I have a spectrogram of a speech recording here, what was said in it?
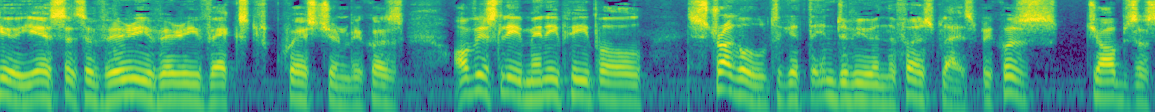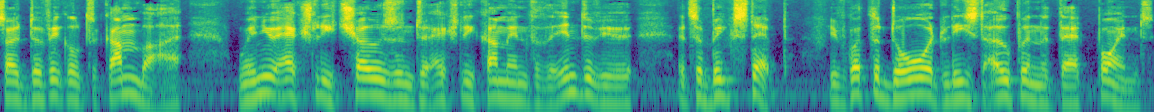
you. Yes, it's a very, very vexed question because obviously many people struggle to get the interview in the first place because jobs are so difficult to come by, when you're actually chosen to actually come in for the interview, it's a big step. You've got the door at least open at that point.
